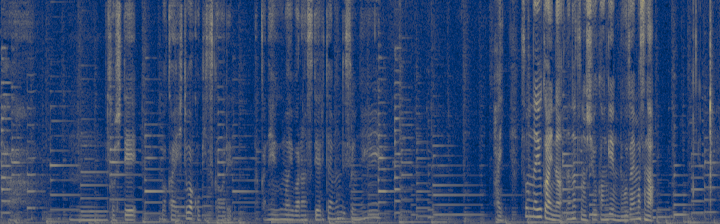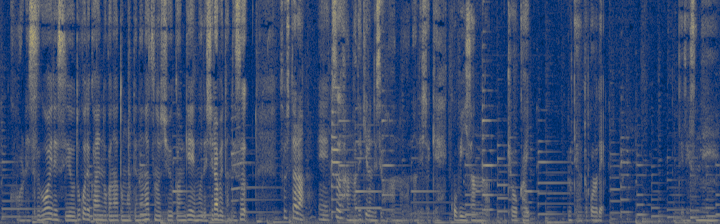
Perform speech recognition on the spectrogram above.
あ、うん。そして若い人はこき使われる。なんかねうまいバランスでやりたいもんですよね。はい。そんな愉快な7つの習慣ゲームでございますがこれすごいですよ。どこで買えるのかなと思って7つの習慣ゲームで調べたんです。そしたら、えー、通販ができるんですよ。あの何でしたっけ？コビーさんの教会みたいなところで。でですね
